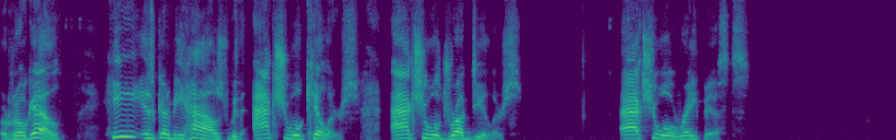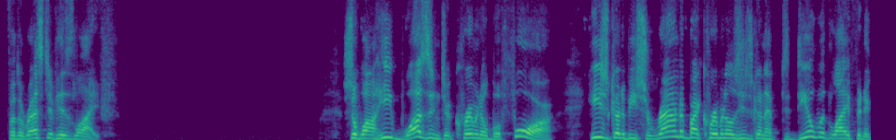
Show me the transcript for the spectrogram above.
Rogel, he is going to be housed with actual killers, actual drug dealers, actual rapists for the rest of his life. So while he wasn't a criminal before, he's going to be surrounded by criminals. He's going to have to deal with life and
